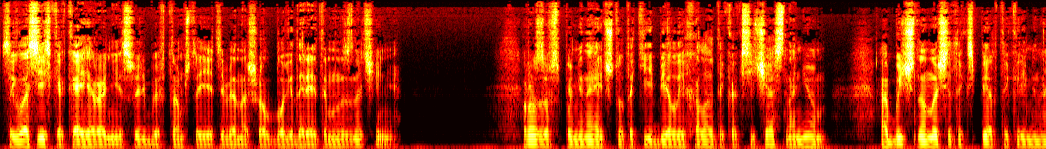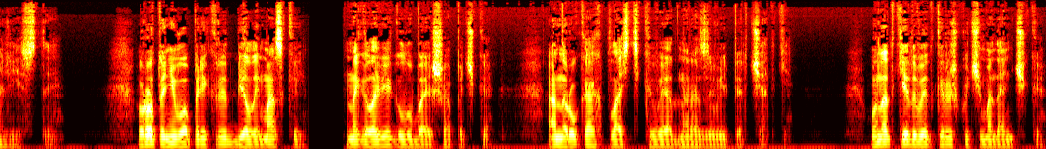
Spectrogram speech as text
Согласись, какая ирония судьбы в том, что я тебя нашел благодаря этому назначению. Роза вспоминает, что такие белые халаты, как сейчас на нем, обычно носят эксперты-криминалисты. Рот у него прикрыт белой маской, на голове голубая шапочка, а на руках пластиковые одноразовые перчатки. Он откидывает крышку чемоданчика.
